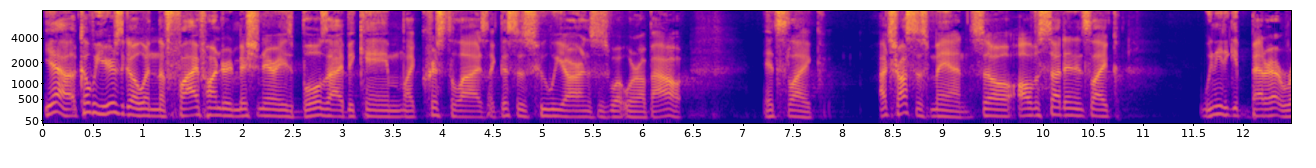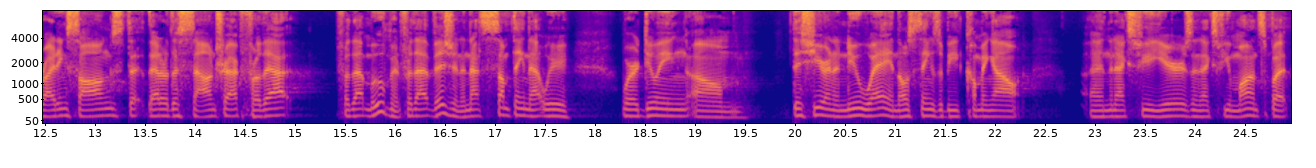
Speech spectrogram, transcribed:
Yeah, a couple years ago when the 500 missionaries bullseye became like crystallized, like this is who we are and this is what we're about. It's like, I trust this man. So all of a sudden it's like, we need to get better at writing songs that, that are the soundtrack for that, for that movement, for that vision. And that's something that we, we're doing, um, this year in a new way. And those things will be coming out in the next few years, in the next few months. But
